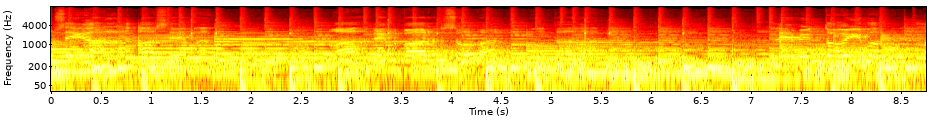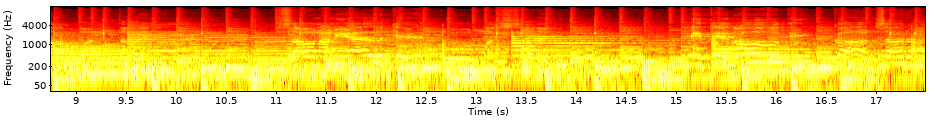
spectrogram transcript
usean aseman, Lahden Varsovan mutalan. Levy toivon lauantai, saunan jälkeen kuulla sai. Miten ootinkaan saada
